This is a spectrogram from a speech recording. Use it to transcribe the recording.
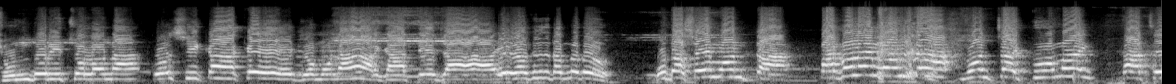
সুন্দরী চলনা কৌশিকাকে যমুনার গাতে যায়। দাম কত উদাসে মনটা পাগলে মনটা মন চায় তোমায়। কাছে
